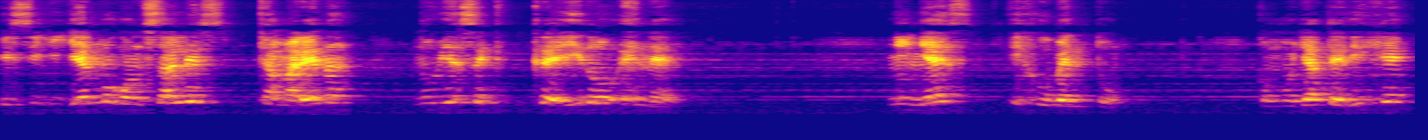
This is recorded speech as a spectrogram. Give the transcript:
y si Guillermo González Camarena no hubiese creído en él. Niñez y juventud. Como ya te dije,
